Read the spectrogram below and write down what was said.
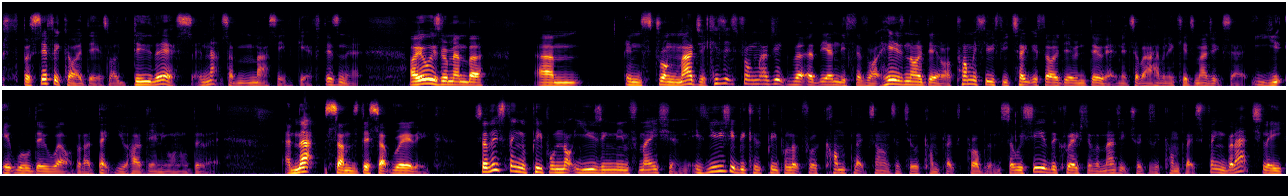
specific ideas, like do this. And that's a massive gift, isn't it? I always remember um, in Strong Magic, is it Strong Magic that at the end he says, right, here's an idea. I promise you, if you take this idea and do it, and it's about having a kid's magic set, you, it will do well. But I bet you hardly anyone will do it. And that sums this up really. So this thing of people not using the information is usually because people look for a complex answer to a complex problem. So we see the creation of a magic trick as a complex thing, but actually,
